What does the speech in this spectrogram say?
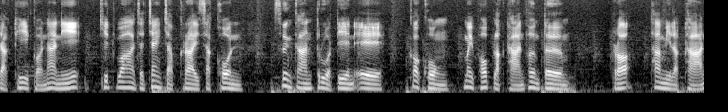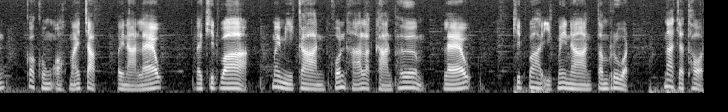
จากที่ก่อนหน้านี้คิดว่าจะแจ้งจับใครสักคน ซึ่งการตรวจ DNA ก็คงไม่พบหลักฐานเพิ่มเติม เพราะถ้ามีหลักฐานก็คงออกหมายจับไปนานแล้ว และคิดว่าไม่มีการค้นหาหลักฐานเพิ่ม แล้ว คิดว่าอีกไม่นานตำรวจน่าจะถอด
